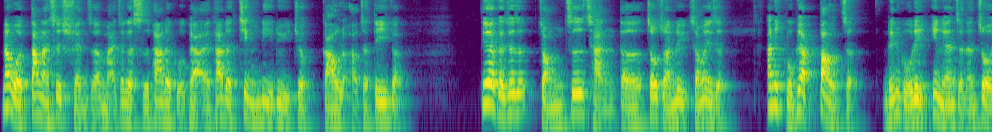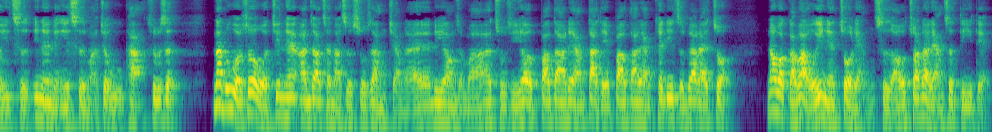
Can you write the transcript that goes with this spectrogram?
那我当然是选择买这个十趴的股票，哎，它的净利率就高了，好，这第一个。第二个就是总资产的周转率，什么意思？那你股票抱着零股利，一年只能做一次，一年领一次嘛，就五趴，是不是？那如果说我今天按照陈老师书上讲来，利用什么除息后爆大量、大跌爆大量 K D 指标来做。那我搞不好我一年做两次，然后抓到两次低点，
